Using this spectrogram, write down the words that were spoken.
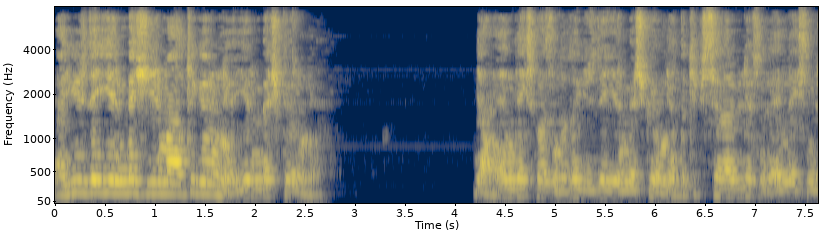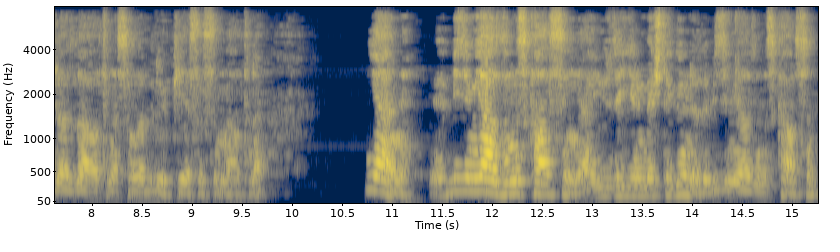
Ya %25-26 görünüyor. 25 görünüyor. Yani endeks bazında da %25 görünüyor. Bu tip hisseler biliyorsunuz endeksin biraz daha altına salabiliyor piyasasının altına. Yani e, bizim yazdığımız kalsın ya. %25'te görünüyor da bizim yazdığımız kalsın.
